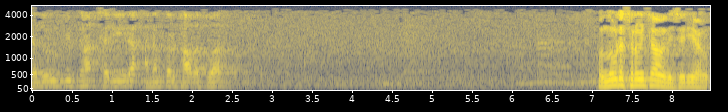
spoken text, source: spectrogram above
ചതുർവിധ ശരീര അനന്തർഭാവത്വ. ഒന്നുകൂടെ ശ്രമിച്ചാൽ മതി ശരിയാവും.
